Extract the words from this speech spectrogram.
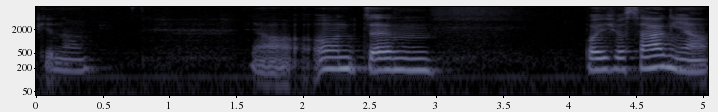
genau. Ja, und ähm, wollte ich was sagen? Ja.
